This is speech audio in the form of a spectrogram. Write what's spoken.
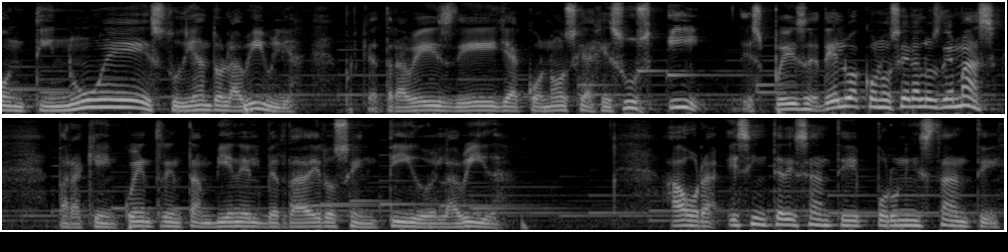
continúe estudiando la Biblia, porque a través de ella conoce a Jesús y después délo a conocer a los demás, para que encuentren también el verdadero sentido de la vida. Ahora, es interesante por un instante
